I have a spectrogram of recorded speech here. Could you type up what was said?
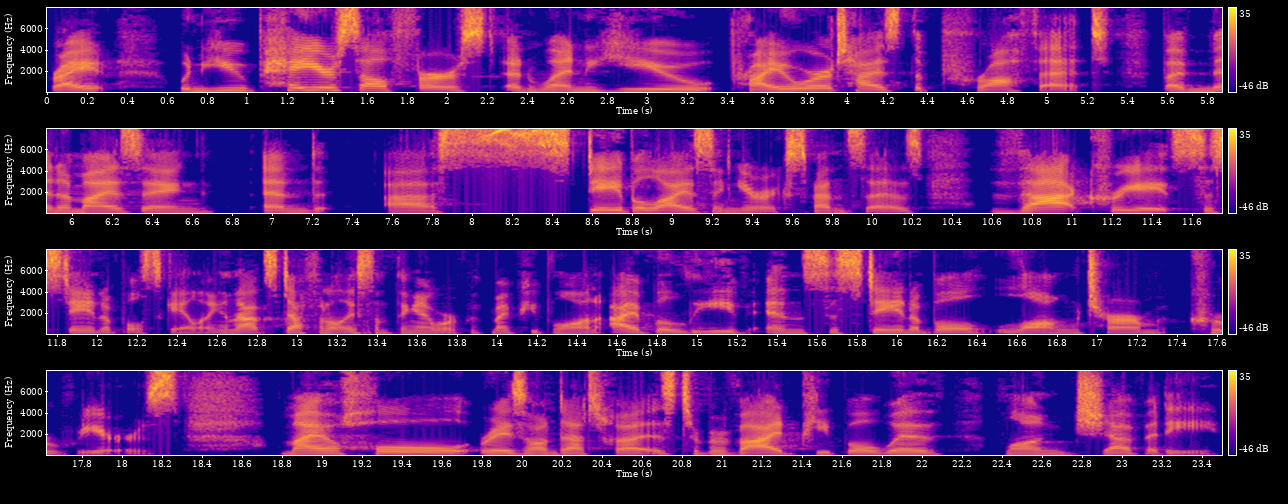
right? When you pay yourself first and when you prioritize the profit by minimizing and uh, stabilizing your expenses, that creates sustainable scaling. And that's definitely something I work with my people on. I believe in sustainable long term careers. My whole raison d'etre is to provide people with longevity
